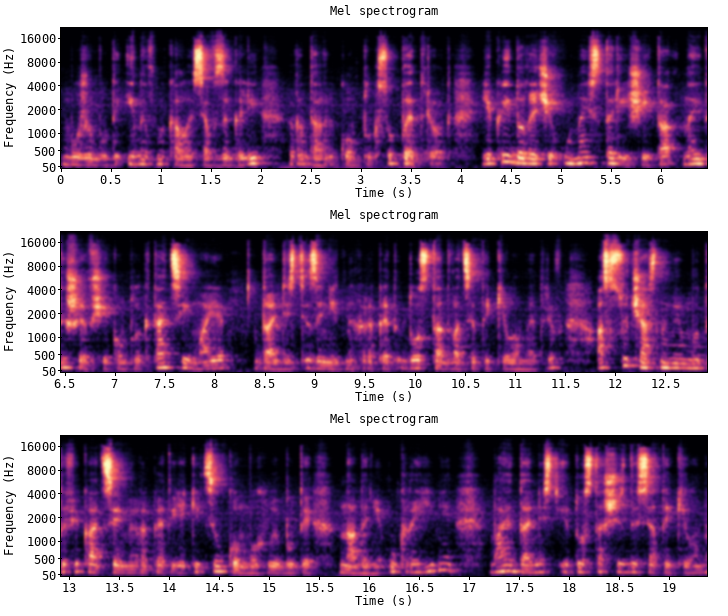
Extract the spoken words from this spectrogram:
може бути, і не вмикалися взагалі радари комплексу Петріот, який, до речі, у найстарішій та найдешевшій комплектації має дальність зенітних ракет до 120 км, а з сучасними модифікаціями ракет, які цілком могли бути надані Україні, має дальність і до 160 км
